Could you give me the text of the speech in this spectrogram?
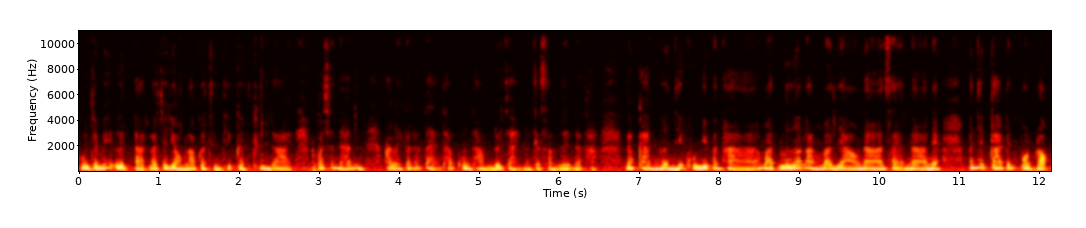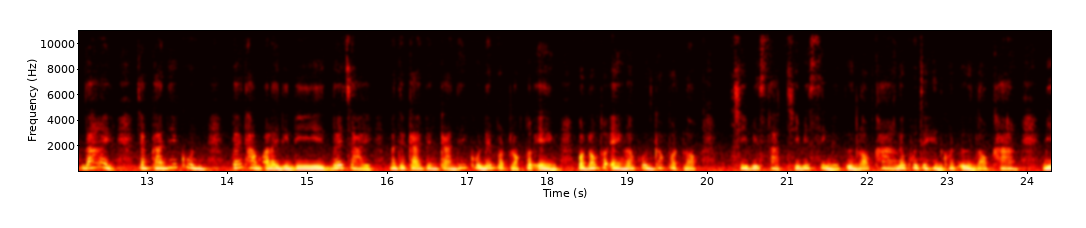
คุณจะไม่อึดอัด และจะยอมรับกับสิ่งที่เกิดขึ้นได้ เพราะฉะนั้นอะไรก็แล้วแต่ถ้าคุณทำด้วยใจมันจะสำเร็จนะคะแล้วการเงินที่คุณมีปัญหามาเลื้อรังมายาวนานแสนนานเนี่ยมันจะกลายเป็นปลดล็อกได้ จากการที่คุณได้ทำอะไรดีๆ ด้วยใจ มันจะกลายเป็นการที่คุณได้ปลดล็อกตัวเองปลดล็อกตัวเองแล้วคุณก็ปลดล็อกชีวิตสัตว์ชีวิตสิ่งอื่นๆรอบข้าง แล้วคุณจะเห็นคนอื่นรอบข้าง มี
